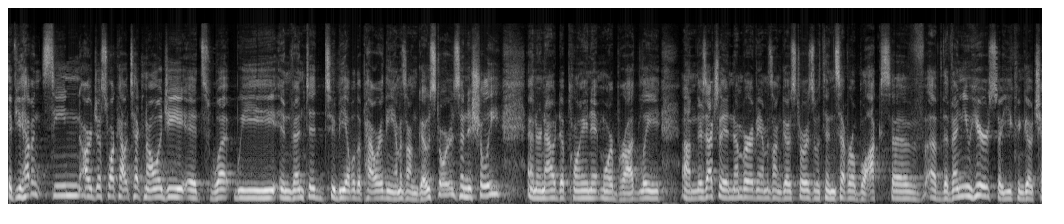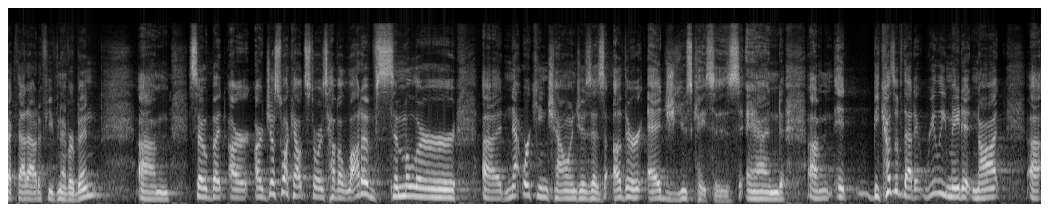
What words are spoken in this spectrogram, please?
if you haven't seen our Just Walk Out technology, it's what we invented to be able to power the Amazon Go stores initially and are now deploying it more broadly. Um, there's actually a number of Amazon Go stores within several blocks of, of the venue here, so you can go check that out if you've never been. Um, so, but our, our Just Walk Out stores have a lot of similar uh, networking challenges as other edge use cases. And um, it because of that, it really made it not uh,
